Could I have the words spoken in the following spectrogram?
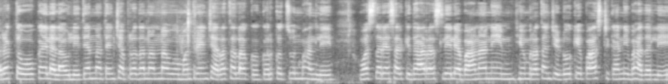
रक्त ओकायला लावले. त्यांना त्यांच्या प्रधानांना व मंत्र्यांच्या रथाला करकचून बांधले. वस्ताऱ्यासारखे धार असलेल्या बाणाने हेमरथांचे डोके पाच ठिकाणी भादरले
